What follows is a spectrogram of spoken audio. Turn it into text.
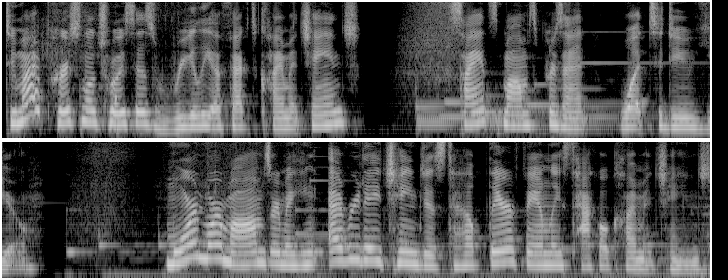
Do my personal choices really affect climate change? Science Moms present What to Do U. More and more moms are making everyday changes to help their families tackle climate change.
